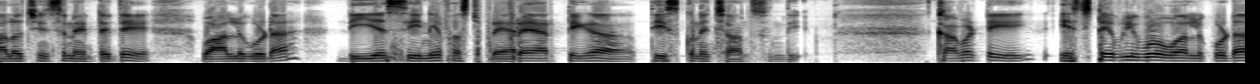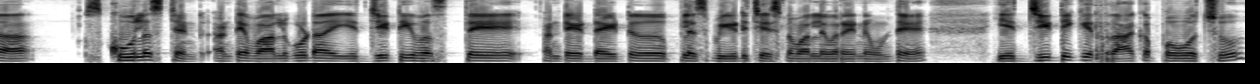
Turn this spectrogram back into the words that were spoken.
ఆలోచించినట్టయితే వాళ్ళు కూడా డిఎస్సినే ఫస్ట్ ప్రయారిటీగా తీసుకునే ఛాన్స్ ఉంది. కాబట్టి హెచ్డబ్ల్యూఓ వాళ్ళు కూడా స్కూల్ అసిస్టెంట్ అంటే వాళ్ళు కూడా ఎడ్జిటీ వస్తే అంటే డైట్ ప్లస్ బీఈడి చేసిన వాళ్ళు ఎవరైనా ఉంటే ఎడ్జిటీకి రాకపోవచ్చు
